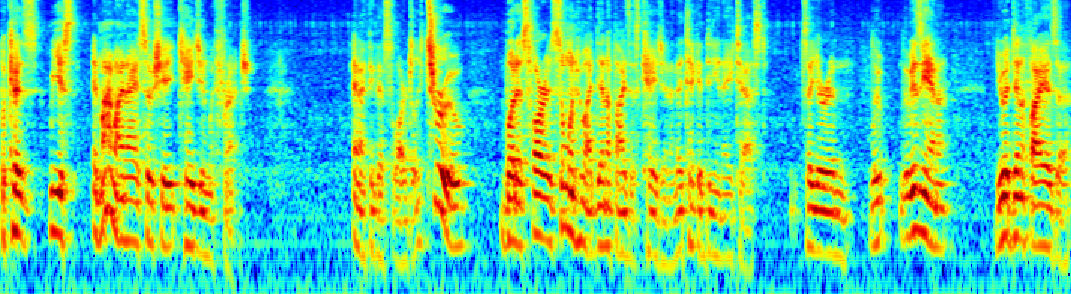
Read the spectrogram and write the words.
Because we, in my mind, I associate Cajun with French. And I think that's largely true. But as far as someone who identifies as Cajun and they take a DNA test, say you're in Louisiana, you identify as a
